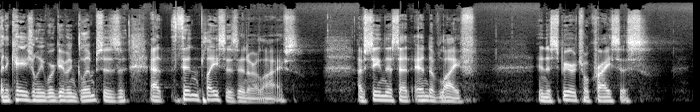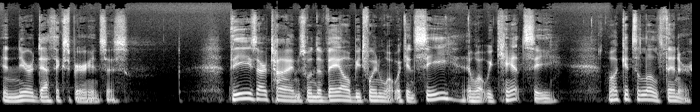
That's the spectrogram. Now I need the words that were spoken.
And occasionally we're given glimpses at thin places in our lives. I've seen this at end of life, in a spiritual crisis, in near death experiences. These are times when the veil between what we can see and what we can't see, well, it gets a little thinner.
